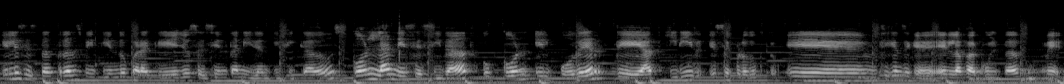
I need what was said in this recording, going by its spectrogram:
¿qué les estás transmitiendo para que ellos se sientan identificados con la necesidad o con el poder de adquirir ese producto? Eh, fíjense que en la facultad me,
